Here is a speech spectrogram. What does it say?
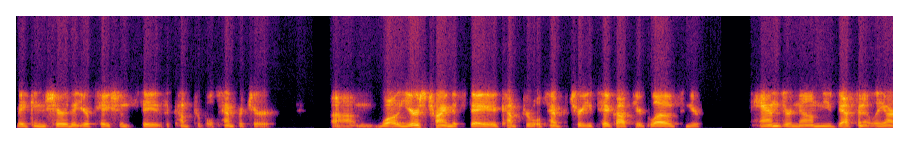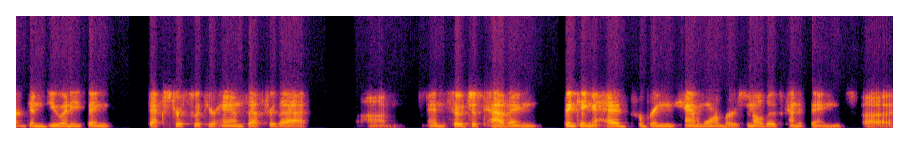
making sure that your patient stays a comfortable temperature. Um, while you're trying to stay a comfortable temperature, you take off your gloves and your hands are numb. You definitely aren't going to do anything dexterous with your hands after that. Um, and so just having thinking ahead for bringing hand warmers and all those kind of things uh,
